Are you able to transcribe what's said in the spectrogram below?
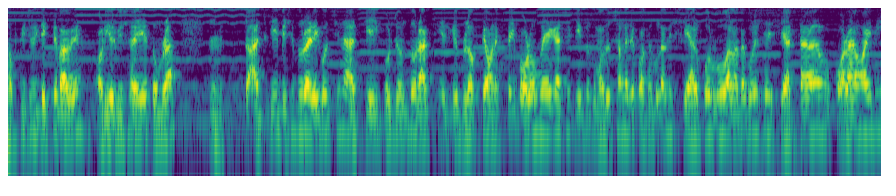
সব কিছুই দেখতে পাবে অডিওর বিষয়ে তোমরা। হুম। তো আজকে বেশি দূর আর এগোচ্ছি না, আজকে এই পর্যন্ত রাখছি। আজকে ব্লগটা অনেকটাই বড় হয়ে গেছে, কিন্তু তোমাদের সঙ্গে যে কথাগুলো আমি শেয়ার করব আলাদা করে সেই শেয়ারটা করা হয়নি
